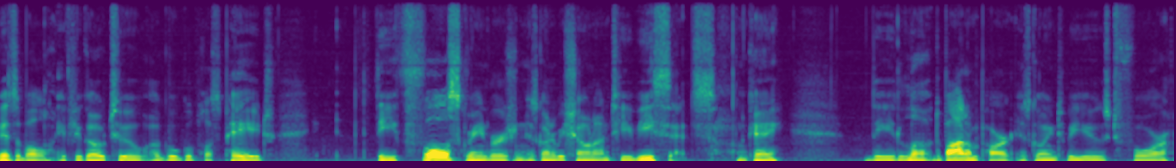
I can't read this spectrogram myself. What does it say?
visible if you go to a Google Plus page the full screen version is going to be shown on TV sets. Okay, the the bottom part is going to be used for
